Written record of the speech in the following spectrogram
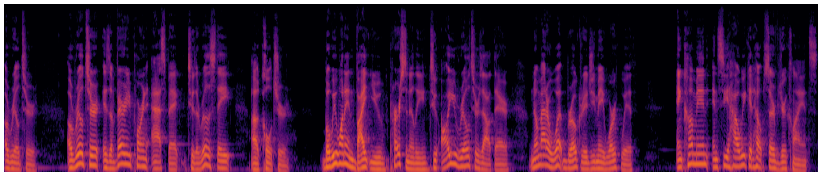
a realtor. A realtor is a very important aspect to the real estate uh, culture. But we want to invite you personally to all you realtors out there, no matter what brokerage you may work with, and come in and see how we could help serve your clients.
